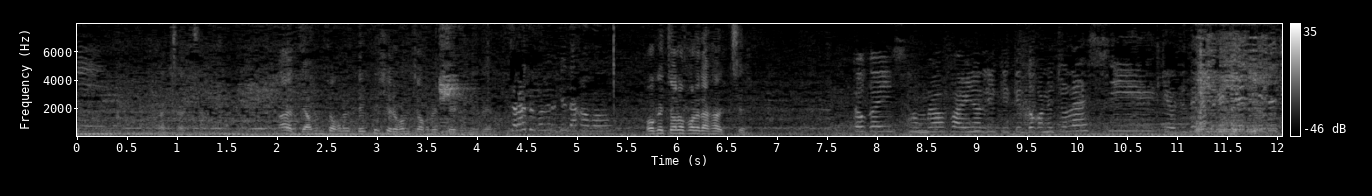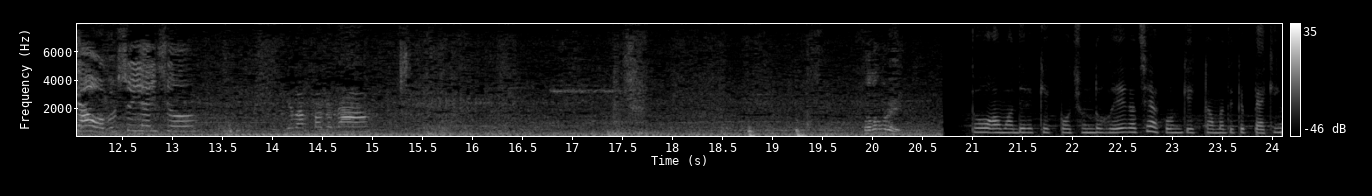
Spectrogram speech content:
কেক। আচ্ছা আচ্ছা। হ্যাঁ যেমন চকলেট দেখতে সেরকম চকলেট কেক নেবে। চলো তোমাদেরকে দেখাবো। ওকে চলো পরে দেখা হচ্ছে। তো গাইস আমরা ফাইনালি কেকের দোকানে চলে এসেছি কেউ যদি এখান কেক নিতে চাও অবশ্যই আইসো। এ বাপ্পা দাদা কত করে? তো আমাদের কেক পছন্দ হয়ে গেছে এখন কেকটা আমাদেরকে প্যাকিং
